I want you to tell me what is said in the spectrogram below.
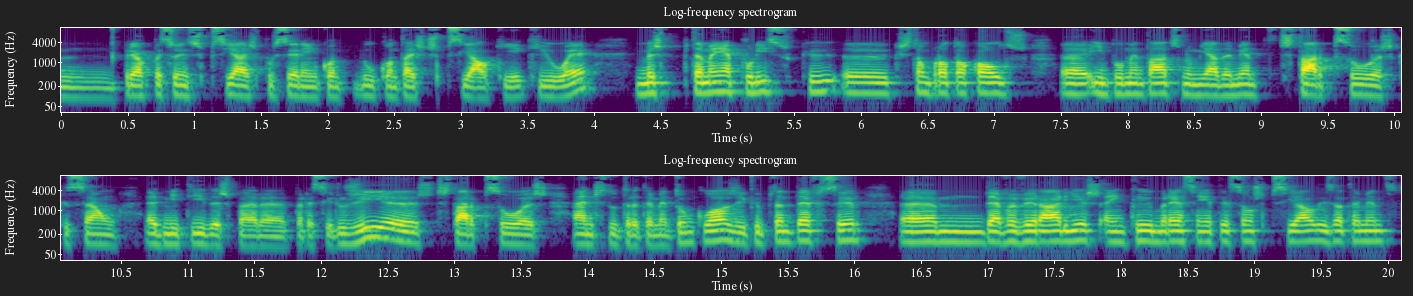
um, preocupações especiais por serem no contexto especial que, que o é, mas também é por isso que, uh, que estão protocolos uh, implementados, nomeadamente testar pessoas que são admitidas para, para cirurgias, testar pessoas antes do tratamento oncológico, e portanto deve ser, um, ehm, deve haver áreas em que merecem atenção especial exatamente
